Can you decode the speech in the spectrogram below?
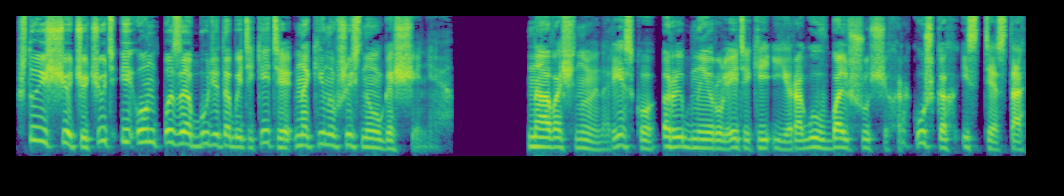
что еще чуть-чуть, и он позабудет об этикете, накинувшись на угощение. На овощную нарезку, рыбные рулетики и рагу в большущих ракушках из теста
